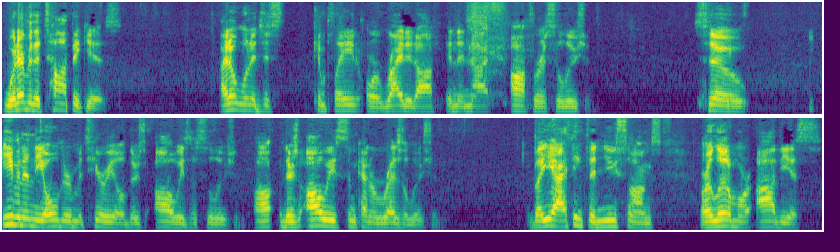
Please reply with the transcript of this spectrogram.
whatever the topic is, I don't want to just complain or write it off and then not offer a solution. So even in the older material, there's always a solution. There's always some kind of resolution. But yeah, I think the new songs are a little more obvious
